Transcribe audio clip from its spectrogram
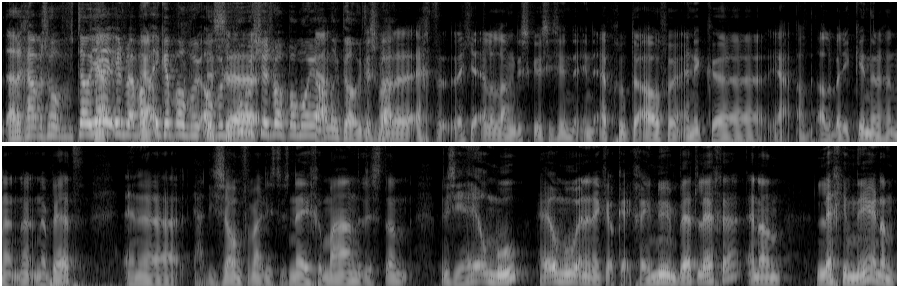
daar gaan we zo over. Vertel jij Ja, eerst maar, want ja. ik heb over, Dus, over de eh, voetbalshirts wel een paar mooie anekdotes. Dus we hadden echt, weet je, ellenlang discussies in de, in de appgroep daarover. En ik, ja, al- allebei die kinderen naar, naar, naar bed. En ja, die zoon van mij, die is dus negen maanden. Dus dan, dan is hij heel moe, heel moe. En dan denk je, oké, ik ga je nu in bed leggen. En dan leg je hem neer en dan...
